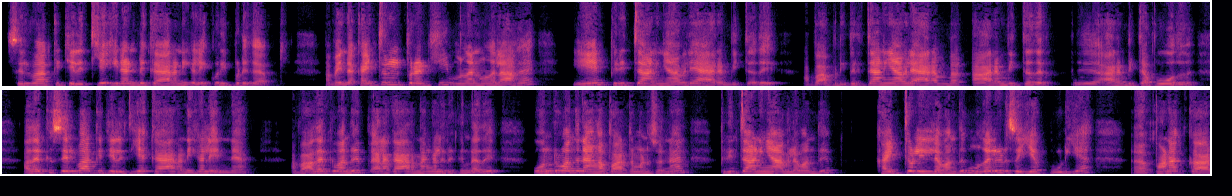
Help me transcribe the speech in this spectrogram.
செல்வாக்கு செலுத்திய இரண்டு காரணிகளை குறிப்பிடுக. அப்ப இந்த கைத்தொழில் புரட்சி முதன் முதலாக ஏன் பிரித்தானியாவிலே ஆரம்பித்தது? அப்ப அப்படி பிரித்தானியாவில் ஆரம்ப ஆரம்பித்ததற்கு ஆரம்பித்த போது அதற்கு செல்வாக்கு செலுத்திய காரணிகள் என்ன? அப்ப அதற்கு வந்து பல காரணங்கள் இருக்கின்றது. ஒன்று வந்து நாங்க பார்த்தோம்னு சொன்னால் பிரித்தானியாவில் வந்து கைத்தொழில வந்து முதலீடு செய்யக்கூடிய பணக்கார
